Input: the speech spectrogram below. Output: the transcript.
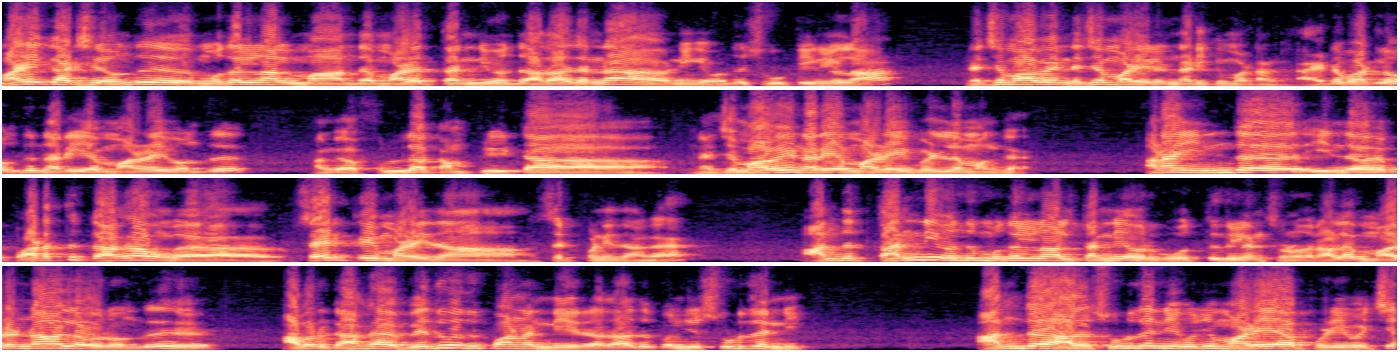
மழை காட்சியில் வந்து முதல் நாள் மா அந்த மழை தண்ணி வந்து அதாவது என்ன நீங்கள் வந்து ஷூட்டிங்லலாம் நிஜமாவே நிஜ மழையில நடிக்க மாட்டாங்க. ஹைதராபாத்ல வந்து நிறைய மழை வந்து அங்கே ஃபுல்லாக கம்ப்ளீட்டாக நிஜமாவே நிறைய மழை வெள்ளம் அங்கே. ஆனால் இந்த இந்த படத்துக்காக அவங்க செயற்கை மழை தான் செட் பண்ணியிருந்தாங்க. அந்த தண்ணி வந்து முதல் நாள் தண்ணி அவருக்கு ஒத்துக்கலைன்னு சொன்னதுனால மறுநாள் அவர் வந்து அவருக்காக வெது வெதுப்பான நீர் அதாவது கொஞ்சம் சுடுதண்ணி அந்த அதை சுடுதண்ணி கொஞ்சம் மழையா பொழிய வச்சு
